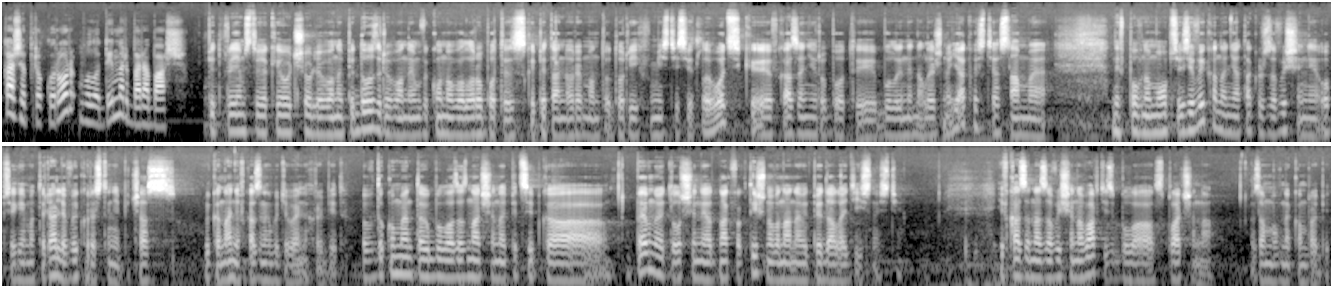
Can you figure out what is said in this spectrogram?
каже прокурор Володимир Барабаш. Підприємство, яке очолювано підозрюваним, виконувало роботи з капітального ремонту доріг в місті Світловодськ. Вказані роботи були неналежної якості, а саме не в повному обсязі виконання, а також завищені обсяги матеріалів, використані під час виконання вказаних будівельних робіт. В документах була зазначена підсипка певної толщини, однак фактично вона не відповідала дійсності. І вказана завищена вартість була сплачена замовником робіт.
